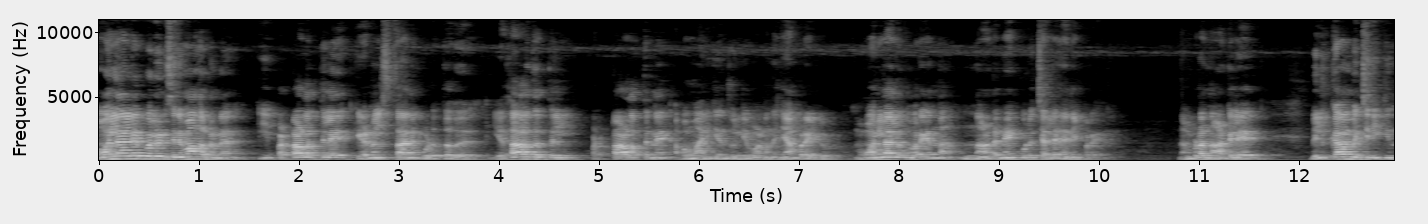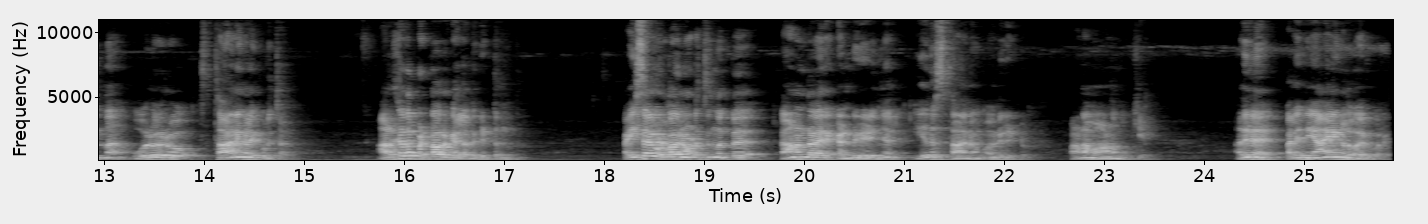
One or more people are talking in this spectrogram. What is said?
മോഹൻലാലിനെ പോലെ ഒരു സിനിമാ നടന് ഈ പട്ടാളത്തിലെ കേണൽ സ്ഥാനം കൊടുത്തത് യഥാർത്ഥത്തിൽ പട്ടാളത്തിനെ അപമാനിക്കാൻ തുല്യമാണെന്ന് ഞാൻ പറയുകയുള്ളൂ മോഹൻലാൽ എന്ന് പറയുന്ന നടനെക്കുറിച്ചല്ല ഈ പറയുന്നത്. നമ്മുടെ നാട്ടിലെ വിൽക്കാൻ വെച്ചിരിക്കുന്ന ഓരോരോ സ്ഥാനങ്ങളെക്കുറിച്ചാണ് അർഹതപ്പെട്ടവർക്കല്ല അത് കിട്ടുന്നത്. പൈസ ഉള്ളവനോടെ ചെന്നിട്ട് കാണേണ്ടവരെ കണ്ടു കഴിഞ്ഞാൽ ഏത് സ്ഥാനവും അവന് കിട്ടും. പണമാണ് മുഖ്യം. അതിന് പല ന്യായങ്ങളും അവർ പറയും.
